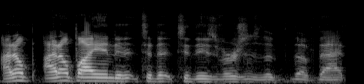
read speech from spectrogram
I don't. I don't buy into to the to these versions of, of that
